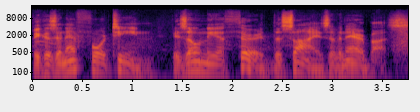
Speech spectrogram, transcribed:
because an F-14 is only a third the size of an Airbus.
